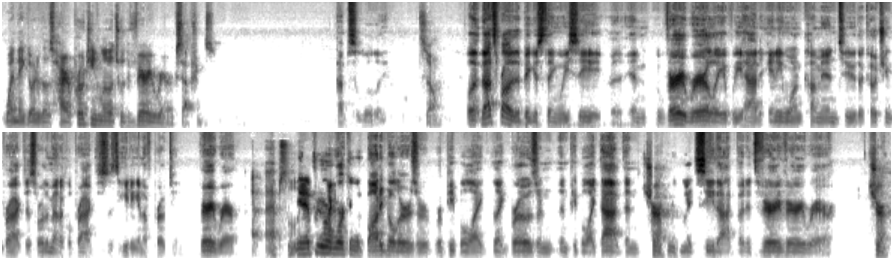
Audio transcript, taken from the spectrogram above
when they go to those higher protein loads with very rare exceptions. Absolutely. So well, that's probably the biggest thing we see. And very rarely have we had anyone come into the coaching practice or the medical practice that's eating enough protein. Very rare. Absolutely. if we were working with bodybuilders or, or people like like bros and, and people like that, then sure we might see that, but it's very, very rare. Sure.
